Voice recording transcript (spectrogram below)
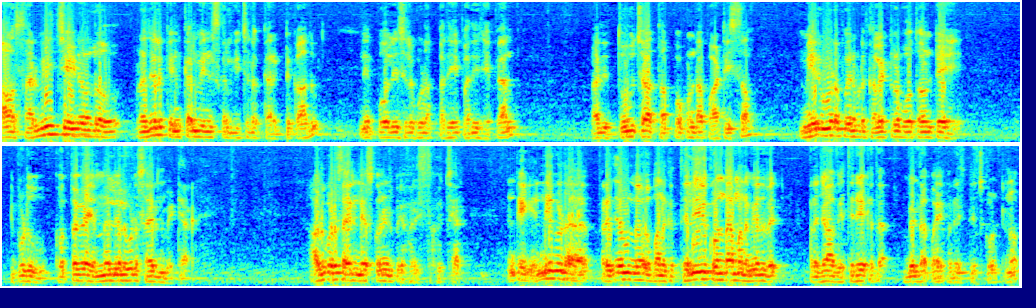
ఆ సర్వీస్ చేయడంలో ప్రజలకు ఇన్కన్వీనియన్స్ కలిగించడం కరెక్ట్ కాదు. నేను పోలీసులు కూడా పదే పదే చెప్పాను. అది తూచా తప్పకుండా పాటిస్తాం. మీరు కూడా పోయినప్పుడు కలెక్టర్ పోతా ఉంటే ఇప్పుడు కొత్తగా ఎమ్మెల్యేలు కూడా సైరన్ పెట్టారు. వాళ్ళు కూడా సైరన్ వేసుకొని వచ్చారు అంటే ఇవన్నీ కూడా ప్రజల్లో మనకు తెలియకుండా మన మీద ప్రజా వ్యతిరేకత బిల్డప్ అయ్యే పరిస్థితి తెచ్చుకుంటున్నాం.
